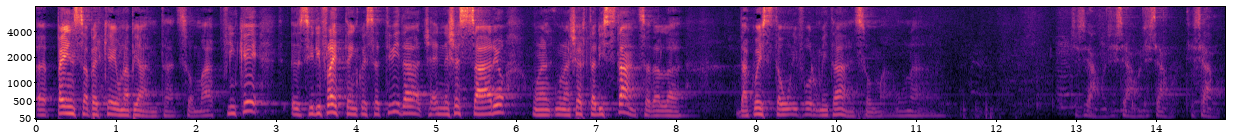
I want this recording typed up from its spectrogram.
eh, pensa perché è una pianta, insomma, finché eh, si riflette in questa attività cioè, è necessario una, una certa distanza dalla- da questa uniformità, insomma, una... Ci siamo, ci siamo, ci siamo, ci siamo.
